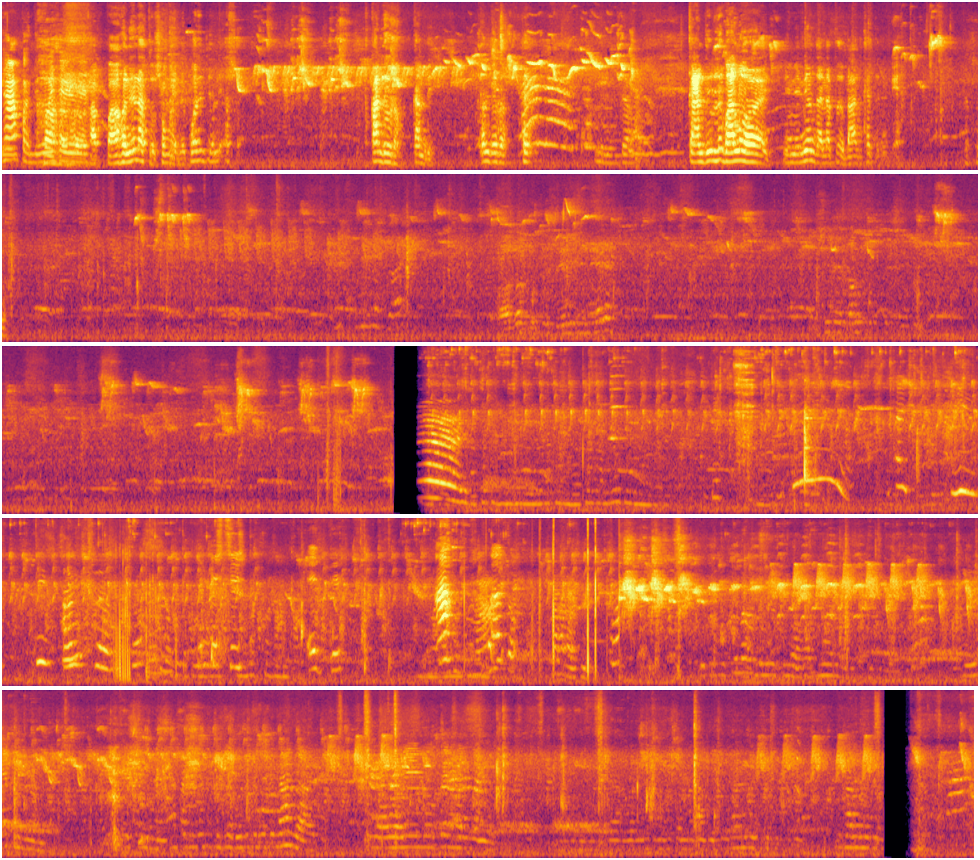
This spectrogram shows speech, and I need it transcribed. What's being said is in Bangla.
আজকে শুকালো আমি গুপি আপা হলে না তো সময় নেই পরে চলে আসো। কান্দে ওঠো কান্দে কান্দে কান্দে উঠলে ভালো হয়। এমনি নিয়ম জানা তো দাঁত খেতে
